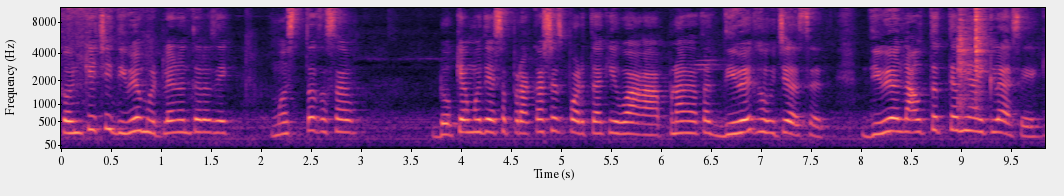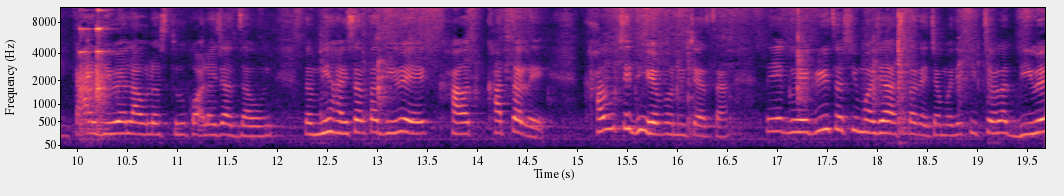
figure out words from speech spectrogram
कणकेचे दिवे म्हटल्यानंतरच एक मस्त तसा डोक्यामध्ये असं प्रकाशच पडता की वा आपण आता दिवे खाऊचे असत. दिवे लावतात ते मी ऐकलं असे की काय दिवे लावलंस तू कॉलेजात जाऊन? तर मी हैसर आता दिवे खा खातले. खाऊचे दिवे बनूचे असा. तर एक वेगळीच अशी मजा असतात त्याच्यामध्ये की चला दिवे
